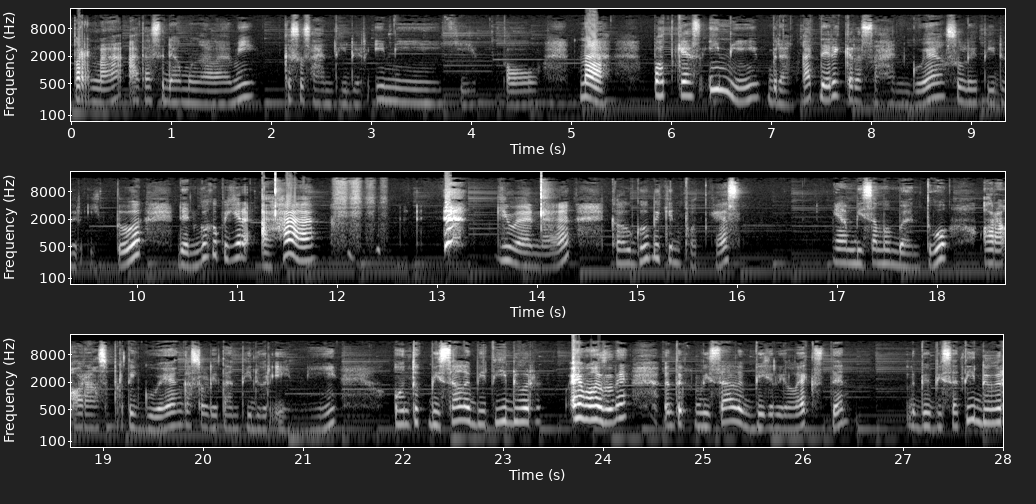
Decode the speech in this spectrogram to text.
pernah atau sedang mengalami kesusahan tidur ini gitu. Nah, podcast ini berangkat dari keresahan gue yang sulit tidur itu dan gue kepikir, aha, gimana kalau gue bikin podcast yang bisa membantu orang-orang seperti gue yang kesulitan tidur ini untuk bisa lebih tidur. Eh maksudnya untuk bisa lebih rileks dan lebih bisa tidur.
